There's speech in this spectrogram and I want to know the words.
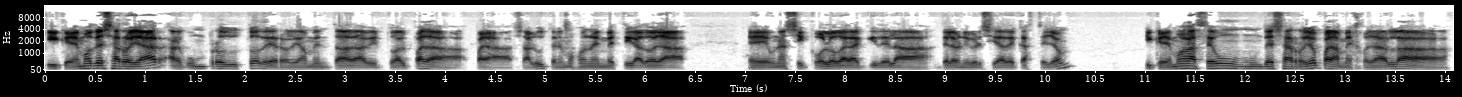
y queremos desarrollar algún producto de realidad aumentada virtual para, para salud. Tenemos una investigadora, eh, una psicóloga de aquí de la, de la Universidad de Castellón y queremos hacer un, desarrollo para mejorar la,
